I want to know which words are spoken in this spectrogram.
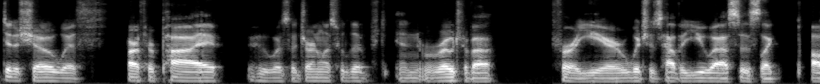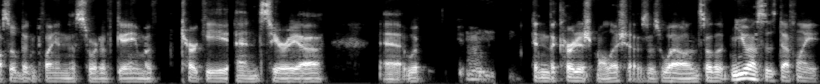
did a show with Arthur Pye, who was a journalist who lived in Rojava for a year, which is how the U.S. has like also been playing this sort of game with Turkey and Syria, uh, with mm. and the Kurdish militias as well. And so the U.S. is definitely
